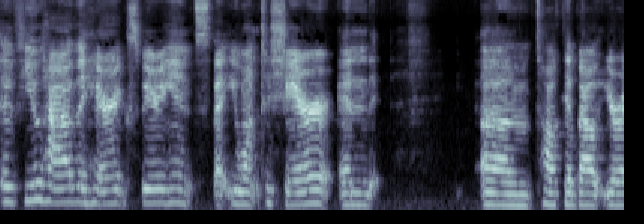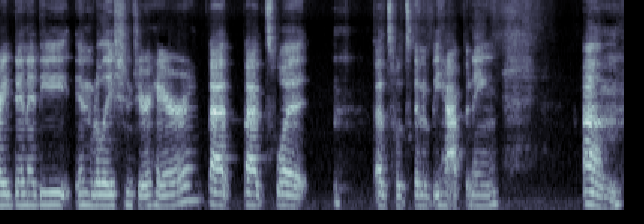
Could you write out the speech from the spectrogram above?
if you have a hair experience that you want to share and um, talk about your identity in relation to your hair. That that's what that's what's going to be happening um,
